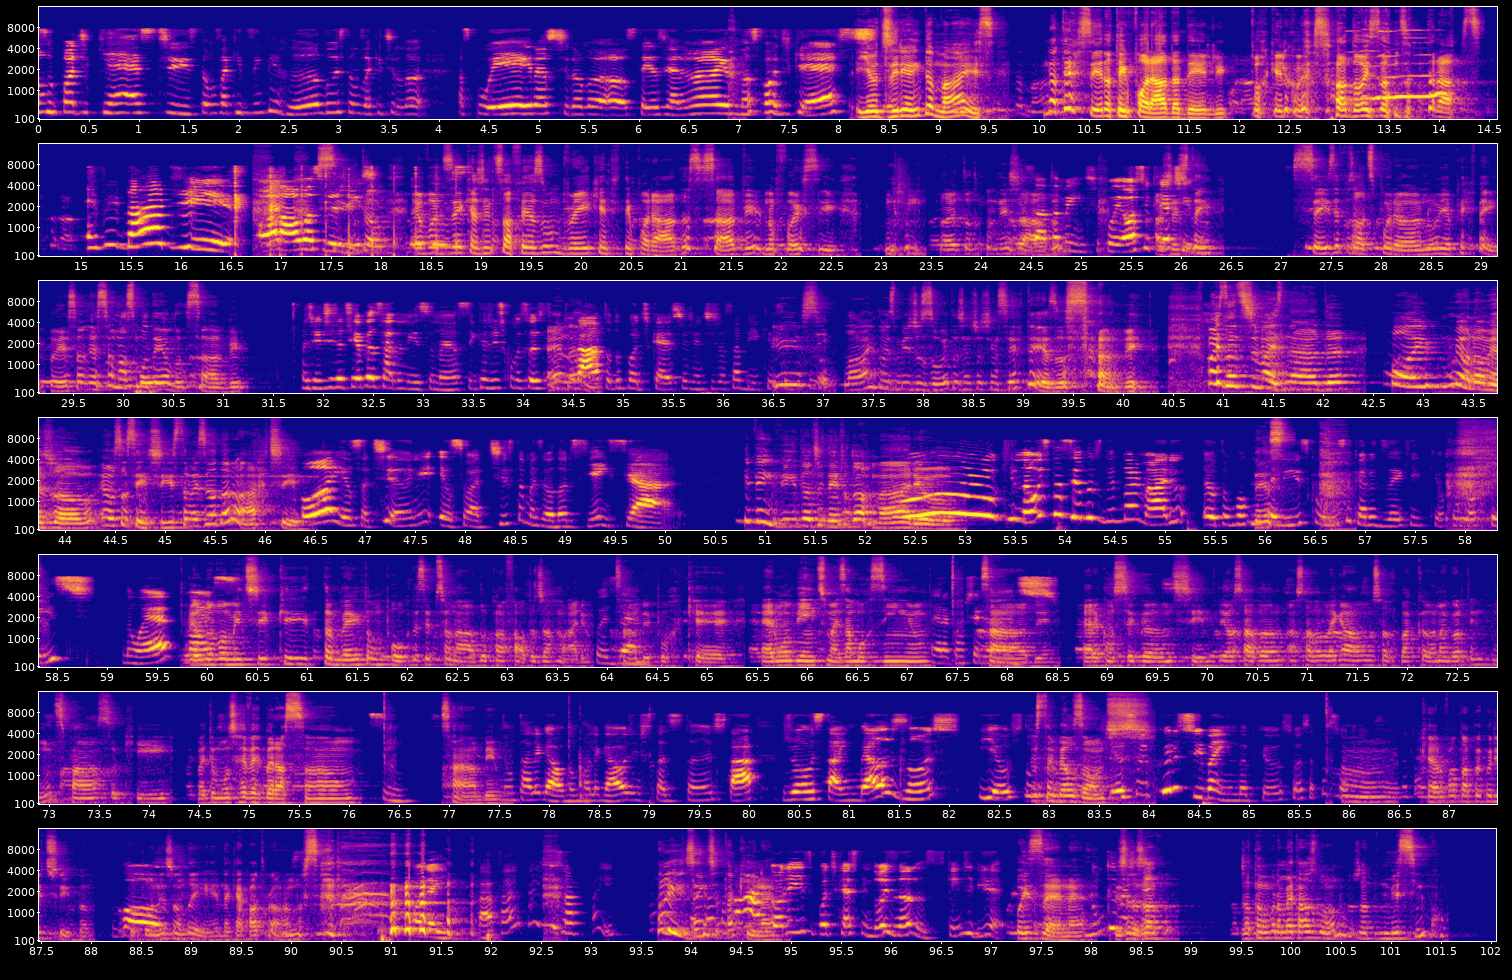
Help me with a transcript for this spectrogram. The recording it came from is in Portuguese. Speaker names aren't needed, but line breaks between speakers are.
nosso podcast. Estamos aqui desenterrando, estamos aqui tirando as poeiras, tirando as teias de aranha do nosso podcast.
E eu diria ainda mais, na terceira temporada dele, porque ele começou há dois anos atrás.
É verdade! Olha palmas pra gente.
Então,
Meu
eu vou
Deus.
dizer que a gente só fez um break entre temporadas, sabe? Não foi assim. Não é tudo planejado.
Exatamente. Foi ócio
A gente
criativo.
tem seis episódios por ano e é perfeito. Esse é, esse é o nosso modelo, sabe?
A gente já tinha pensado nisso, né? Assim que a gente começou a estruturar
né?
todo o podcast, a gente já sabia que ia
Isso, lá em 2018 a gente já tinha certeza, sabe? Mas antes de mais nada, oi, meu nome é João, eu sou cientista, mas eu adoro arte.
Oi, eu sou a Tiane, eu sou artista, mas eu adoro ciência.
E bem-vindo ao De Dentro do Armário.
O que não está sendo de dentro do armário. Eu tô um pouco
Des-
infeliz com isso, quero dizer que, que eu tô um pouco triste, não é?
Eu
Mas-
não vou mentir que também tô um pouco decepcionado com a falta de armário,
Pois é.
sabe? Porque era um ambiente mais amorzinho,
Era aconchegante.
sabe? Era aconchegante. Eu achava, achava legal, achava bacana. Agora tem muito espaço aqui, vai ter um monte de reverberação,
Sim,
sabe?
não tá legal, não tá legal, a gente tá distante, tá? João está em Belo Horizonte e eu estou...
Eu estou em Belzonte.
Eu estou em Curitiba ainda, porque eu sou essa pessoa que
Hum,
ainda tô...
quero voltar pra Curitiba. Tô
Volta.
planejando aí, daqui a quatro anos.
Olha aí, tá, tá, tá aí já, tá aí.
Aí, gente, tá aqui,
Ah,
né?
olha aí, esse podcast tem dois anos, quem diria?
Pois é, né?
Nunca imaginei.
já, já estamos na metade do ano, já no mês 5.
